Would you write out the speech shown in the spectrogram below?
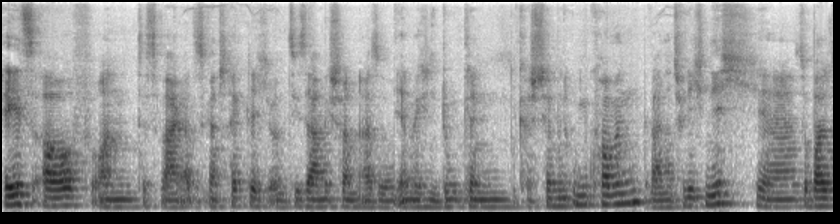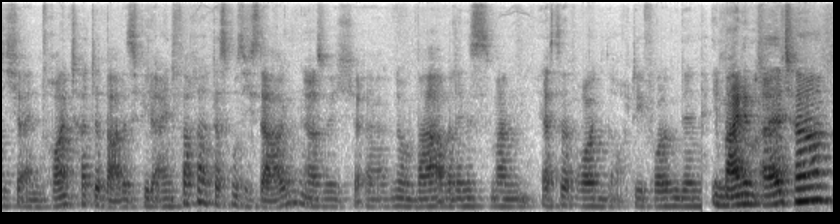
AIDS auf und das war alles ganz schrecklich und sie sah mich schon also in irgendwelchen dunklen Kaschemmen umkommen. War natürlich nicht. Ja, sobald ich einen Freund hatte, war alles viel einfacher, das muss ich sagen. Also ich äh, war allerdings mein erster Freund und auch die folgenden in meinem Alter.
